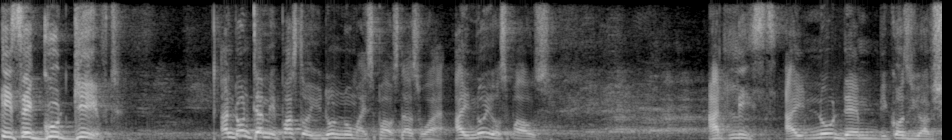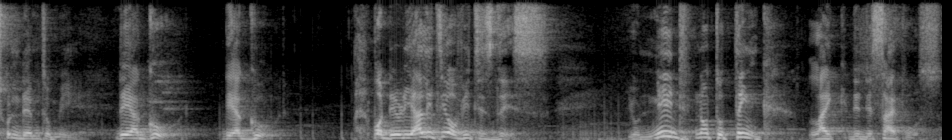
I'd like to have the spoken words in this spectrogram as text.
is a good gift. And don't tell me, Pastor, you don't know my spouse. That's why. I know your spouse. At least I know them because you have shown them to me. They are good. They are good. But the reality of it is this you need not to think like the disciples.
